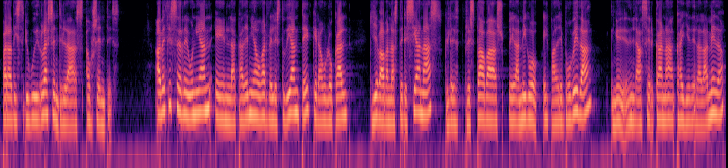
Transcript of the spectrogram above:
para distribuirlas entre las ausentes. A veces se reunían en la Academia Hogar del Estudiante, que era un local que llevaban las teresianas, que les prestaba el amigo el padre Poveda, en la cercana calle de la Alameda,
